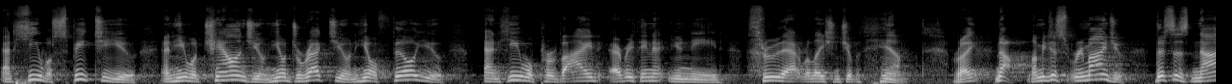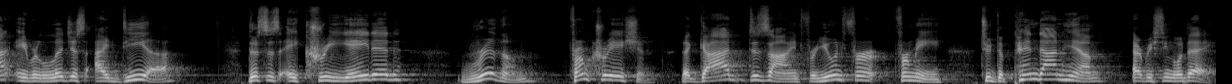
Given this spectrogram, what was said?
and He will speak to you, and He will challenge you, and He'll direct you, and He'll fill you, and He will provide everything that you need through that relationship with Him. Right? Now, let me just remind you this is not a religious idea, this is a created rhythm from creation that God designed for you and for, for me to depend on Him every single day.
